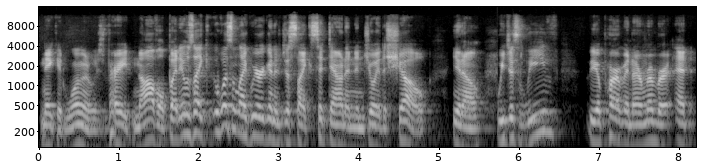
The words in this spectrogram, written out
naked woman was very novel, but it was like it wasn't like we were going to just like sit down and enjoy the show, you know. We just leave the apartment. I remember and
